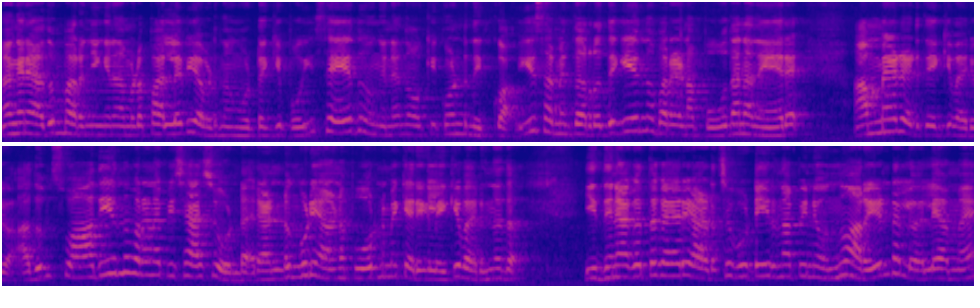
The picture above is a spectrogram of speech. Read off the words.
അങ്ങനെ അതും പറഞ്ഞിങ്ങനെ നമ്മുടെ പല്ലവി അവിടുന്ന് അങ്ങോട്ടേക്ക് പോയി. സേതു ഇങ്ങനെ നോക്കിക്കൊണ്ട് നിൽക്കുക ഈ സമയത്ത് ഋതിക എന്ന് പറയണ പൂതന നേരെ അമ്മയുടെ അടുത്തേക്ക് വരിക അതും സ്വാതി എന്ന് പറയുന്ന പിശാശു ഉണ്ട്. രണ്ടും കൂടിയാണ് പൂർണിമക്കരികിലേക്ക് വരുന്നത്. ഇതിനകത്ത് കയറി അടച്ചുപൂട്ടിയിരുന്നാൽ പിന്നെ ഒന്നും അറിയണ്ടല്ലോ അല്ലേ അമ്മേ?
